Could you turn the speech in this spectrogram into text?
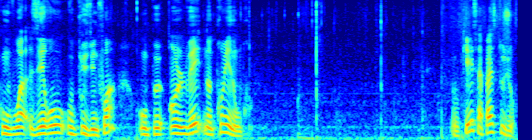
qu'on voit 0 ou plus d'une fois, on peut enlever notre premier nombre. OK, ça passe toujours.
